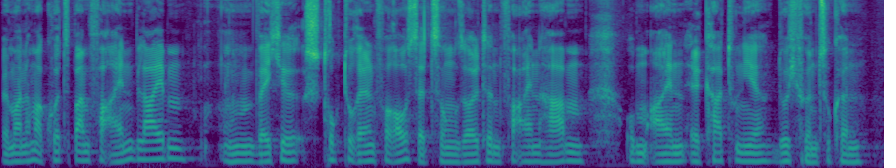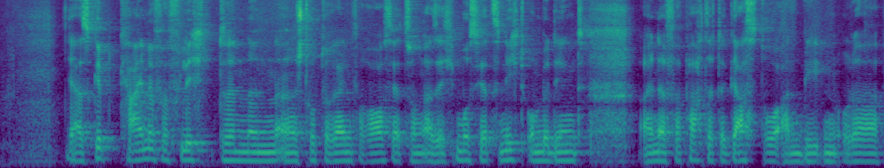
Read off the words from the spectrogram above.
Wenn wir nochmal kurz beim Verein bleiben, ähm, welche strukturellen Voraussetzungen sollte ein Verein haben, um ein LK-Turnier durchführen zu können? Ja, es gibt keine verpflichtenden äh, strukturellen Voraussetzungen. Also ich muss jetzt nicht unbedingt eine verpachtete Gastro anbieten oder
